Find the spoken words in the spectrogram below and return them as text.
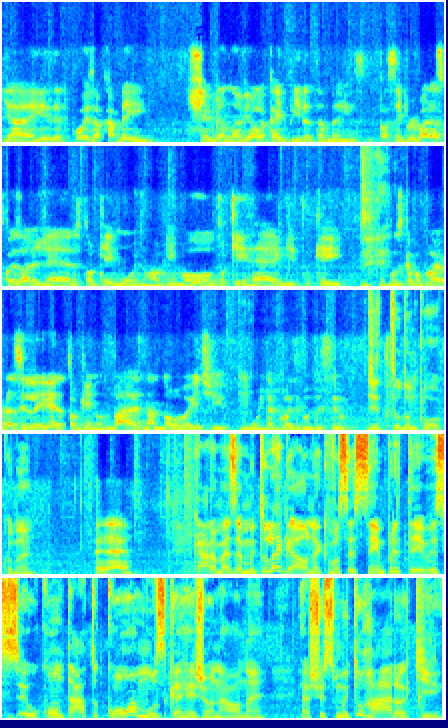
E aí depois eu acabei chegando na viola caipira também, assim. Passei por várias coisas, vários gêneros, toquei muito rock and roll, toquei reggae, toquei música popular brasileira, toquei nos bares na noite, muita coisa aconteceu. De tudo um pouco, né? É, Cara, mas é muito legal, né? Que você sempre teve esse- o contato com a música regional, né? Eu acho isso muito raro aqui.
